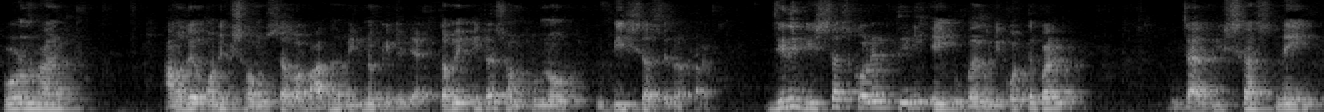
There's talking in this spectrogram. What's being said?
পূরণ হয় আমাদের অনেক সমস্যা বা বাধা বিঘ্ন কেটে যায়। তবে এটা সম্পূর্ণ বিশ্বাসের ব্যাপার। যিনি বিশ্বাস করেন, তিনি এই উপায়গুলি করতে পারেন। যার বিশ্বাস নেই,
